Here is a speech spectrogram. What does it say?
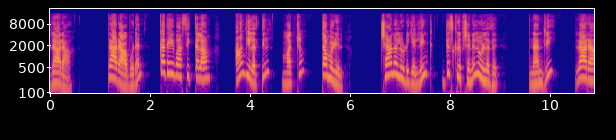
ராரா ராராவுடன் கதை வாசிக்கலாம். ஆங்கிலத்தில் மற்றும் தமிழில். சேனலுடைய லிங்க் டிஸ்கிரிப்ஷனில் உள்ளது. நன்றி ராரா.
